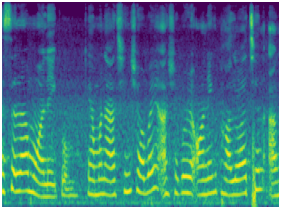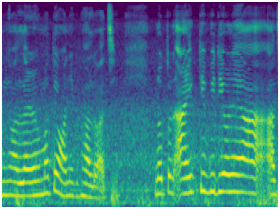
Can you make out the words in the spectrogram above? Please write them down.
আসসালামু আলাইকুম। কেমন আছেন সবাই? আশা করি অনেক ভালো আছেন। আমি আল্লাহর রহমতে অনেক ভালো আছি। নতুন আরেকটি ভিডিও নিয়ে আজ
